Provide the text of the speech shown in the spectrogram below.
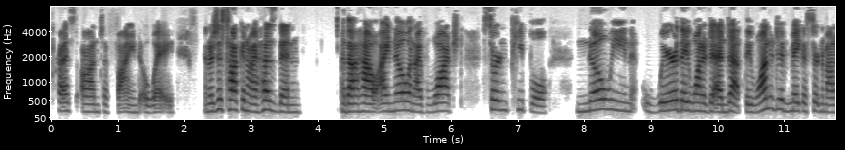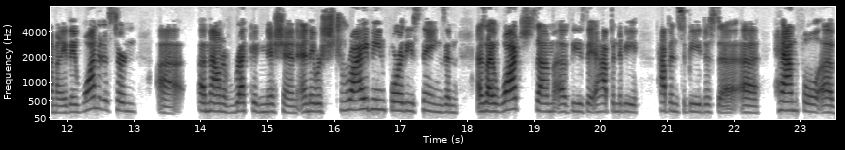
pressed on to find a way. And I was just talking to my husband about how I know and I've watched certain people knowing where they wanted to end up. They wanted to make a certain amount of money. They wanted a certain uh, amount of recognition, and they were striving for these things. And as I watched some of these, it happened to be happens to be just a, a handful of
